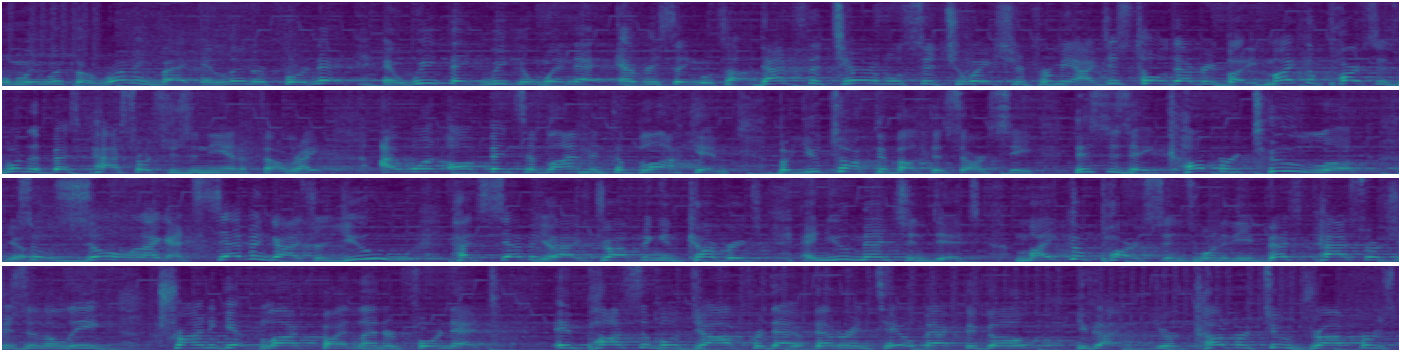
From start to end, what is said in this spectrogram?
I mean, with a running back in Leonard Fournette, and we think we can win that every single time. That's the terrible situation for me. I just told everybody Micah Parsons is one of the best pass rushers in the NFL, right? I want offensive linemen to block him, but you talked about this, RC. This is a cover two look, yep. so zone. I got seven guys, or you had seven yep. guys dropping in coverage, and you mentioned it. Micah Parsons, one of the best pass rushers in the league, trying to get blocked by Leonard Fournette. Impossible job for that yep. veteran tailback to go. You got your cover two droppers,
